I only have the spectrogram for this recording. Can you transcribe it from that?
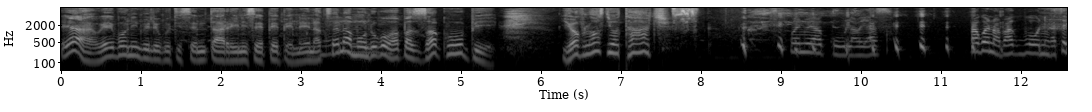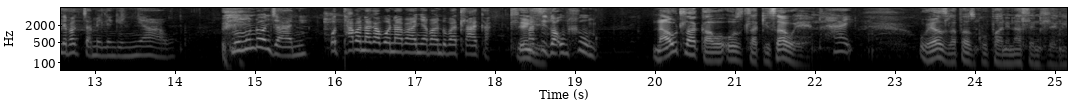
Ya, uyayibona into le ukuthi semtarini sephepeneni akusenamuntu kohapha zakhuphi. You have lost your touch. wena uyagula uyazi bakwenwa bakuboni ngasele bakujamele ngenyawo mumuntu onjani othaba nakabona abanye abantu bahlaga Hlengi. basizwa ubuhlungu. Na uhlagawo ozihlagisa wena. hayi. Uyazi lapha zikhuphani nahle ngihlenge.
